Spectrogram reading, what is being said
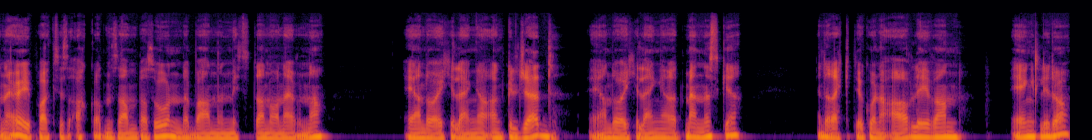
Han er jo i praksis akkurat den samme personen, det er bare han mister noen evner. Er han da ikke lenger Uncle Jed? Er han da ikke lenger et menneske? Er det riktig å kunne avlive han egentlig da?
